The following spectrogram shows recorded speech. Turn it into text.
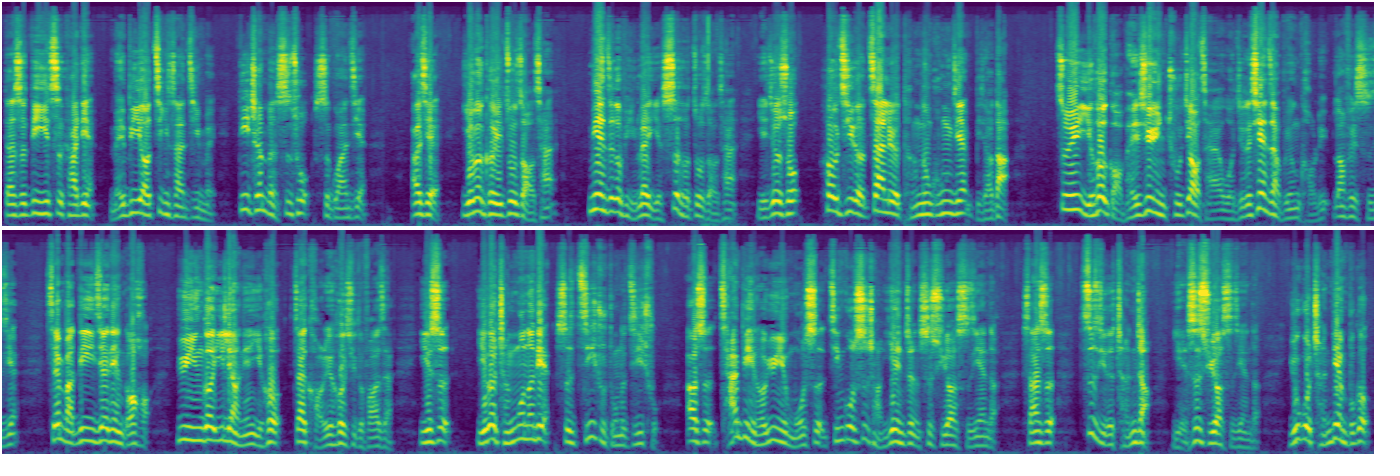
但是第一次开店没必要尽善尽美，低成本试错是关键。而且因为可以做早餐，面这个品类也适合做早餐，也就是说。后期的战略腾挪空间比较大。至于以后搞培训出教材，我觉得现在不用考虑，浪费时间。先把第一家店搞好，运营个一两年以后再考虑后续的发展。一是一个成功的店是基础中的基础；二是产品和运营模式经过市场验证是需要时间的；三是自己的成长也是需要时间的。如果沉淀不够，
